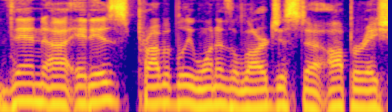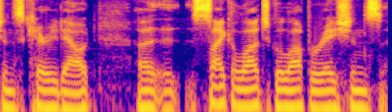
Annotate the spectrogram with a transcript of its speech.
then uh, it is probably one of the largest uh, operations carried out, uh, psychological operations, uh,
